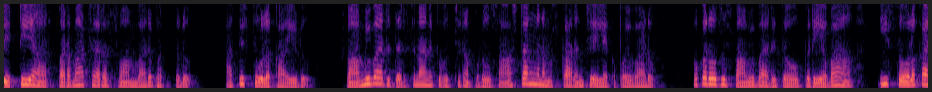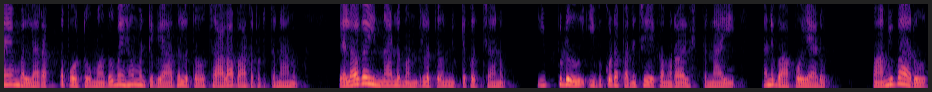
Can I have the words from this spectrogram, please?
చెట్టియార్ పరమాచార స్వామివారి భక్తుడు అతి స్థూలకాయుడు. స్వామివారి దర్శనానికి వచ్చినప్పుడు సాష్టాంగ నమస్కారం చేయలేకపోయేవాడు. ఒకరోజు స్వామివారితో ప్రియవా ఈ స్థూలకాయం వల్ల రక్తపోటు మధుమేహం వంటి వ్యాధులతో చాలా బాధపడుతున్నాను. ఎలాగో ఇన్నాళ్ళు మందులతో నిట్టుకొచ్చాను. ఇప్పుడు ఇవి కూడా పనిచేయక మొరాయిస్తున్నాయి అని వాపోయాడు. స్వామివారు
